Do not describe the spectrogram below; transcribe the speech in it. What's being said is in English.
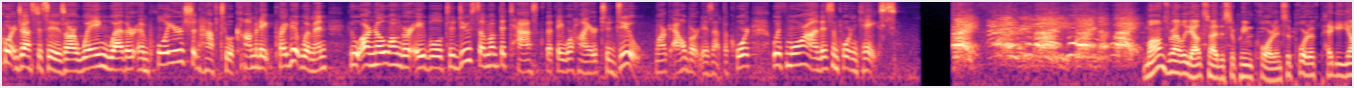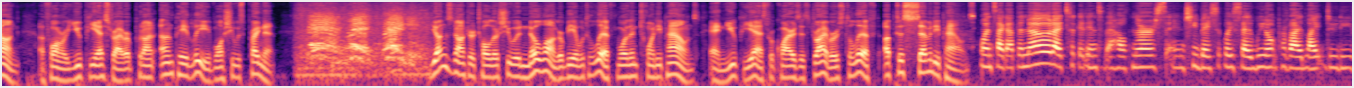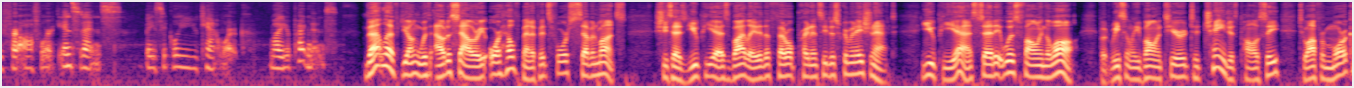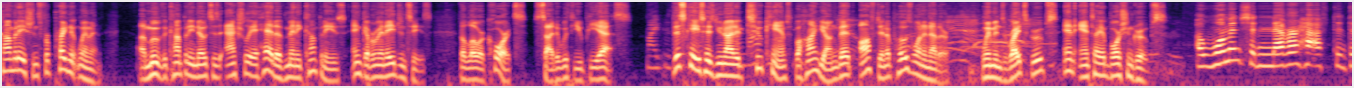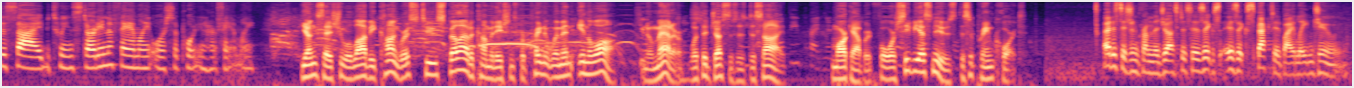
Court justices are weighing whether employers should have to accommodate pregnant women who are no longer able to do some of the tasks that they were hired to do. Mark Albert is at the court with more on this important case. Moms rallied outside the Supreme Court in support of Peggy Young, a former UPS driver put on unpaid leave while she was pregnant. Young's doctor told her she would no longer be able to lift more than 20 pounds, and UPS requires its drivers to lift up to 70 pounds. Once I got the note, I took it into the health nurse, and she basically said, we don't provide light duty for off-work incidents. Basically, you can't work while you're pregnant. That left Young without a salary or health benefits for seven months. She says UPS violated the Federal Pregnancy Discrimination Act. UPS said it was following the law, but recently volunteered to change its policy to offer more accommodations for pregnant women a move the company notes is actually ahead of many companies and government agencies. The lower courts sided with UPS. This case has united two camps behind Young that often oppose one another, women's rights groups and anti-abortion groups. A woman should never have to decide between starting a family or supporting her family. Young says she will lobby Congress to spell out accommodations for pregnant women in the law, no matter what the justices decide. Mark Albert for CBS News, the Supreme Court. A decision from the justices is expected by late June.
